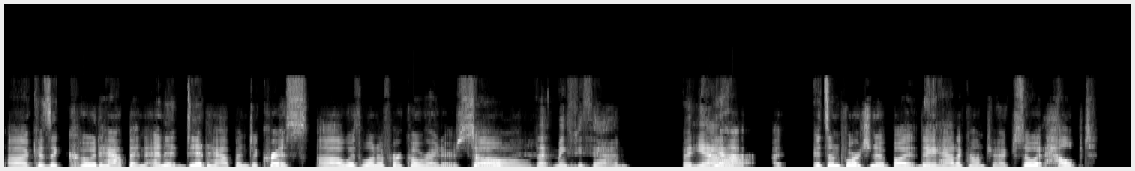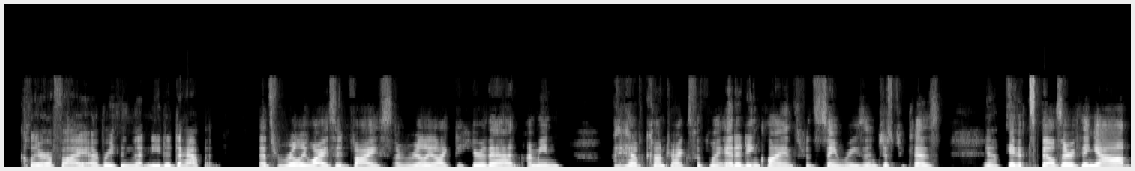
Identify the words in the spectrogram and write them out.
because it could happen. And it did happen to Chris uh, with one of her co writers. So, oh, that makes me sad. But yeah. yeah, uh, it's unfortunate, but they had a contract. So it helped clarify everything that needed to happen. That's really wise advice. I really like to hear that. I mean, I have contracts with my editing clients for the same reason, just because Yeah. if it spells everything out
